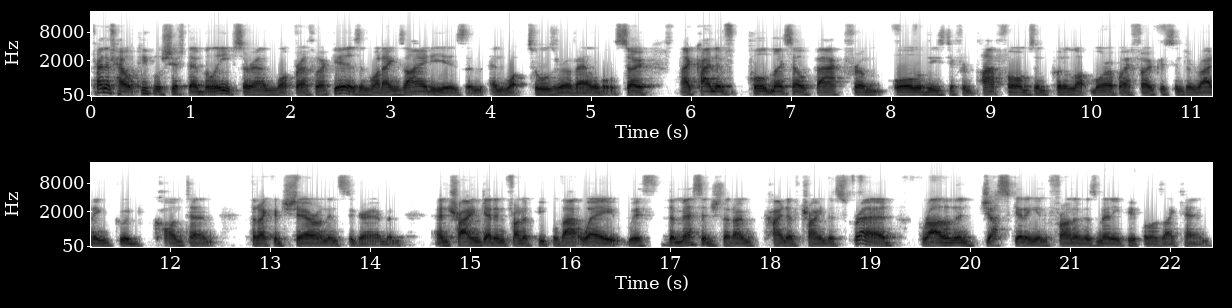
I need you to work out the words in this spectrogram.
kind of help people shift their beliefs around what breathwork is and what anxiety is and, and what tools are available. So I kind of pulled myself back from all of these different platforms and put a lot more of my focus into writing good content that I could share on Instagram and, and try and get in front of people that way with the message that I'm kind of trying to spread rather than just getting in front of as many people as I can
